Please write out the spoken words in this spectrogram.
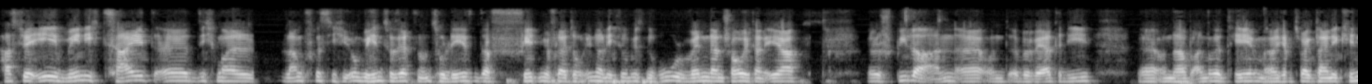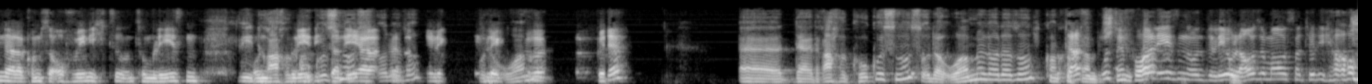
hast ja eh wenig Zeit, äh, dich mal langfristig irgendwie hinzusetzen und zu lesen. Da fehlt mir vielleicht auch innerlich so ein bisschen Ruhe. Wenn, dann schaue ich dann eher äh, Spieler an und bewerte die und habe andere Themen. Ich habe zwei kleine Kinder, da kommst du auch wenig zu, zum Lesen. Wie und Drache lese ich dann eher oder so? Oder? Bitte? Äh, der Drache Kokosnuss oder Urmel oder so? Kommt doch Das dann muss ich bestimmt. vorlesen und Leo Lausemaus natürlich auch.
